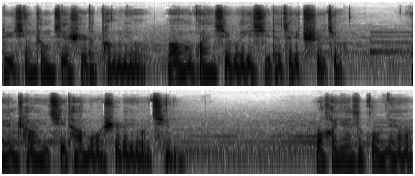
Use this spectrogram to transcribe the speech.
旅行中结识的朋友，往往关系维系的最持久，远长于其他模式的友情。我和椰子姑娘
